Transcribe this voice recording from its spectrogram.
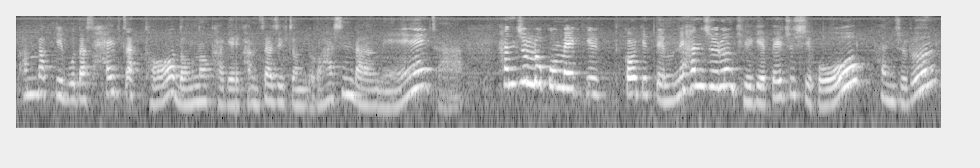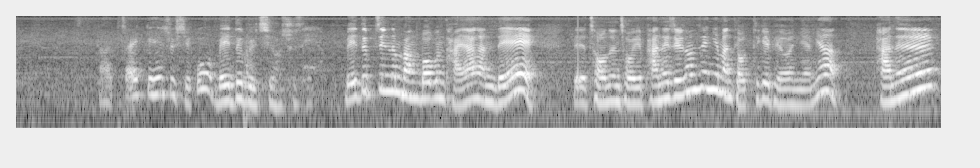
한 바퀴보다 살짝 더 넉넉하게 감싸질 정도로 하신 다음에 자, 한 줄로 꼬맬 거기 때문에 한 줄은 길게 빼주시고 한 줄은 자, 짧게 해주시고 매듭을 지어주세요. 매듭 짓는 방법은 다양한데 네, 저는 저희 바느질 선생님한테 어떻게 배웠냐면 바늘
